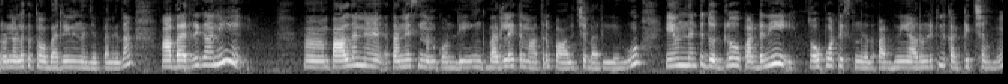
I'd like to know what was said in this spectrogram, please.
రెండు నెలల క్రితం బర్రీ నిందని చెప్పాను కదా. ఆ బర్రీ కానీ పాలు తన్నే తన్నేసింది అనుకోండి ఇంక బర్రెలు అయితే మాత్రం పాలు ఇచ్చే బర్రెలు లేవు. ఏముందంటే దొడ్లో పడ్డని ఓ పూట ఇస్తుంది కదా పడ్డని ఆ రెండింటిని కట్టించాము.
